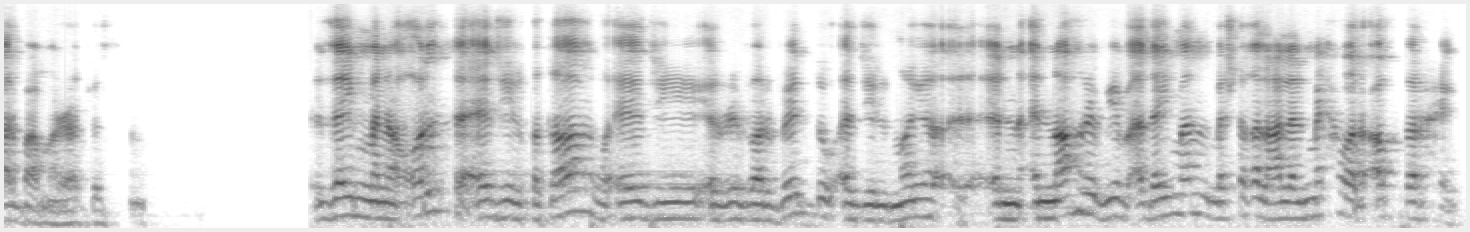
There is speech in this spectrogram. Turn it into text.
أربع مرات في السنة. زي ما أنا قلت ادي القطاع وادي ال river bed وادي المية. النهر بيبقى دايما بشتغل على المحور أكتر حاجة.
